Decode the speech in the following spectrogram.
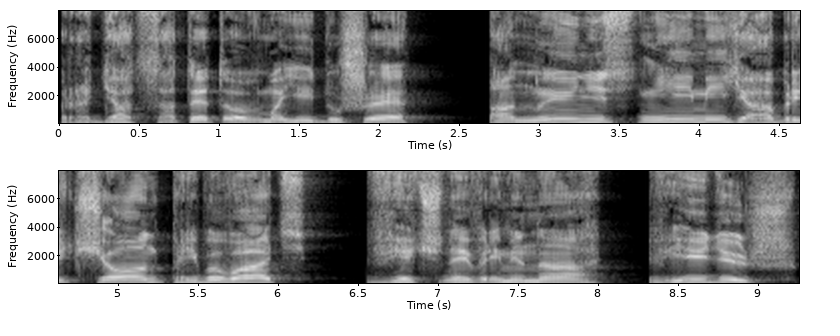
родятся от этого в моей душе, а ныне с ними я обречен пребывать в вечные времена. Видишь,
